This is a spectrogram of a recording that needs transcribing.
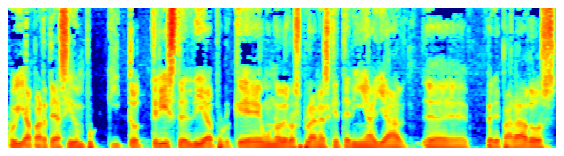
hoy aparte ha sido un poquito triste el día porque uno de los planes que tenía ya eh, preparados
